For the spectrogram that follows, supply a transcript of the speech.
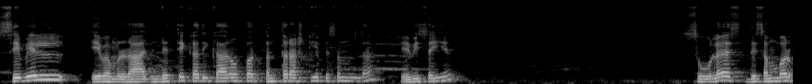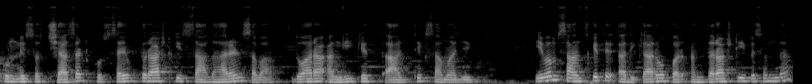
सिविल एवं राजनीतिक अधिकारों पर अंतर्राष्ट्रीय संविदा ये भी सही है। 16 दिसंबर 1966 को संयुक्त राष्ट्र की साधारण सभा द्वारा अंगीकृत आर्थिक, सामाजिक एवं सांस्कृतिक अधिकारों पर अंतर्राष्ट्रीय पसंदा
